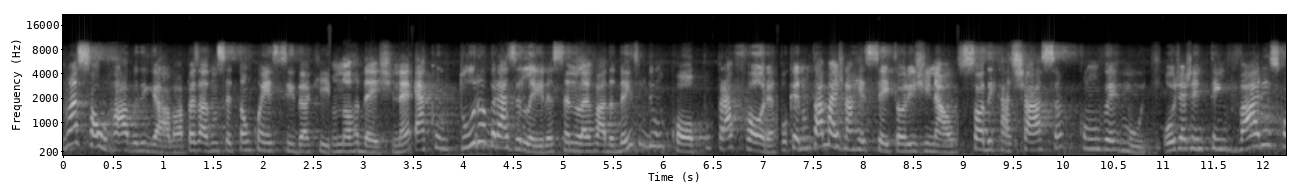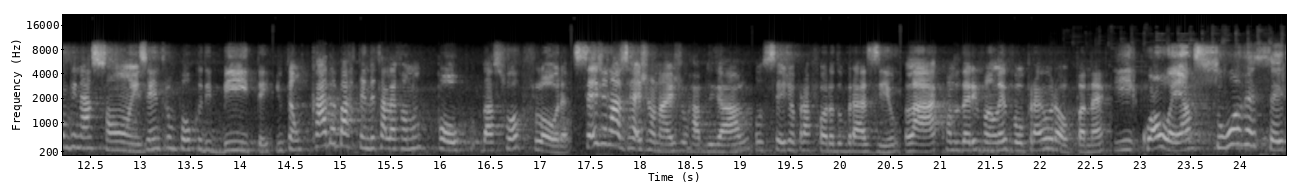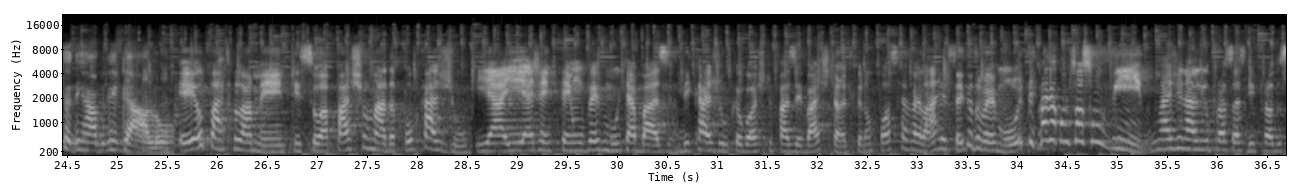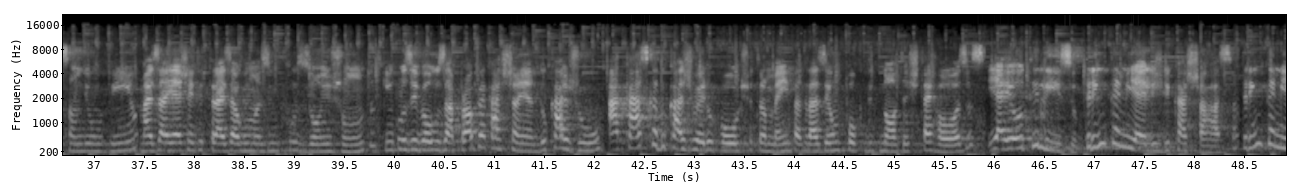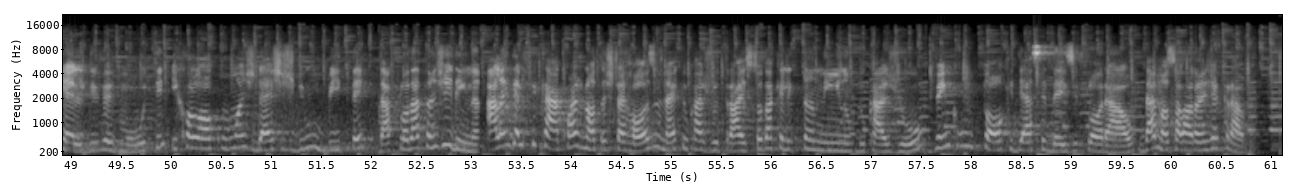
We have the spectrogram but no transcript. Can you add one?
não é só o Rabo de Galo, apesar de não ser tão conhecido aqui no Nordeste, né? É a cultura brasileira sendo levada dentro de um copo para fora, porque não tá mais na receita original só de cachaça com vermute. Hoje a gente tem várias combinações, entra um pouco de bitter. Então cada bartender tá levando um pouco da sua flora, seja nas regionais do Rabo de Galo, ou seja para fora do Brasil, lá quando o Derivan levou para a Europa, né? E qual é a sua receita de rabo de galo? Eu, particularmente, sou apaixonada por caju. E aí a gente tem um vermute à base de caju que eu gosto de fazer bastante, que eu não posso revelar a receita do vermute, mas é como se fosse um vinho. Imagina ali o processo de produção de um vinho, mas aí a gente traz algumas infusões juntos, inclusive eu uso a própria castanha do caju, a casca do cajueiro roxo também para trazer um pouco de notas terrosas. E aí eu utilizo 30 ml de cachaça, 30 ml de vermute vermute e coloco umas dashes de um bitter da flor da tangerina. Além dele ficar com as notas terrosas, né, que o caju traz, todo aquele tanino do caju, vem com um toque de acidez e floral da nossa laranja cravo.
